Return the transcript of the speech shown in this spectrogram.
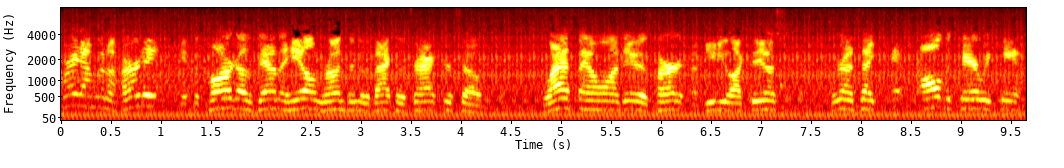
afraid I'm going to hurt it if the car goes down the hill and runs into the back of the tractor. So, last thing I want to do is hurt a beauty like this. We're going to take all the care we can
